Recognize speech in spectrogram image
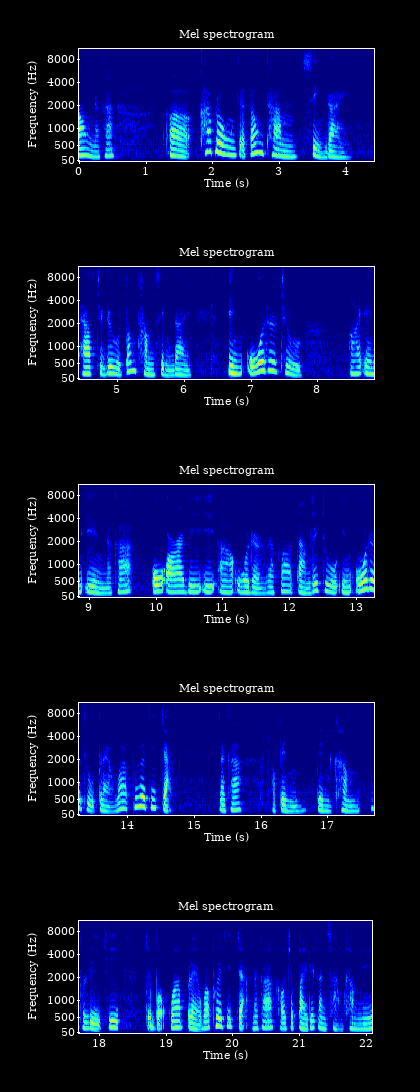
ต้องนะคะ ข้าพระองค์จะต้องทำสิ่งใด have to do ต้องทำสิ่งใด in order to i n in นะคะ o r d e r order แล้วก็ตามด้วย to in order to แปลว่าเพื่อที่จะนะคะเป็นเป็นคำวลีที่จะบอกว่าแปลว่าเพื่อที่จะนะคะ เขาจะไปด้วยกัน 3คำนี้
